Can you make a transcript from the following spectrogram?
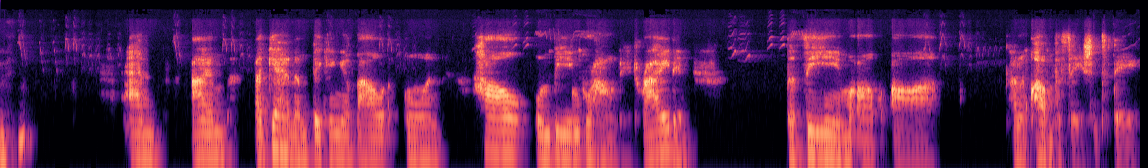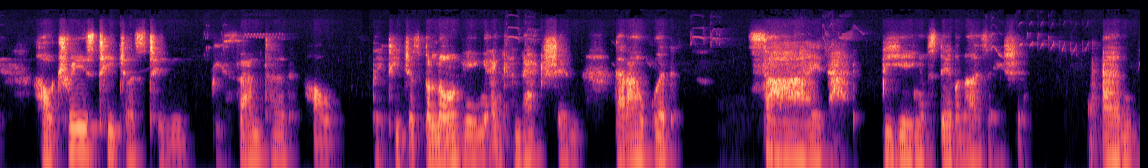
Mm-hmm. And I'm again, I'm thinking about on how on being grounded, right? And the theme of our kind of conversation today, how trees teach us to be centered, how they teach us belonging and connection, that outward side, that being of stabilization. And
